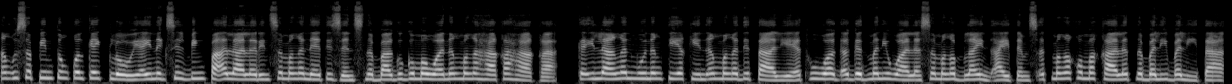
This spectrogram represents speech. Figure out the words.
ang usapin tungkol kay Chloe ay nagsilbing paalala rin sa mga netizens na bago gumawa ng mga haka-haka, kailangan munang tiyakin ang mga detalye at huwag agad maniwala sa mga blind items at mga kumakalat na bali-balita.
